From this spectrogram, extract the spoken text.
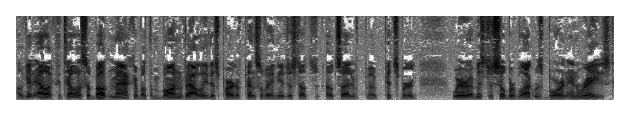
I'll get Alec to tell us about Mack, about the Mon Valley, this part of Pennsylvania just out, outside of uh, Pittsburgh, where uh, Mr. Silberblatt was born and raised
